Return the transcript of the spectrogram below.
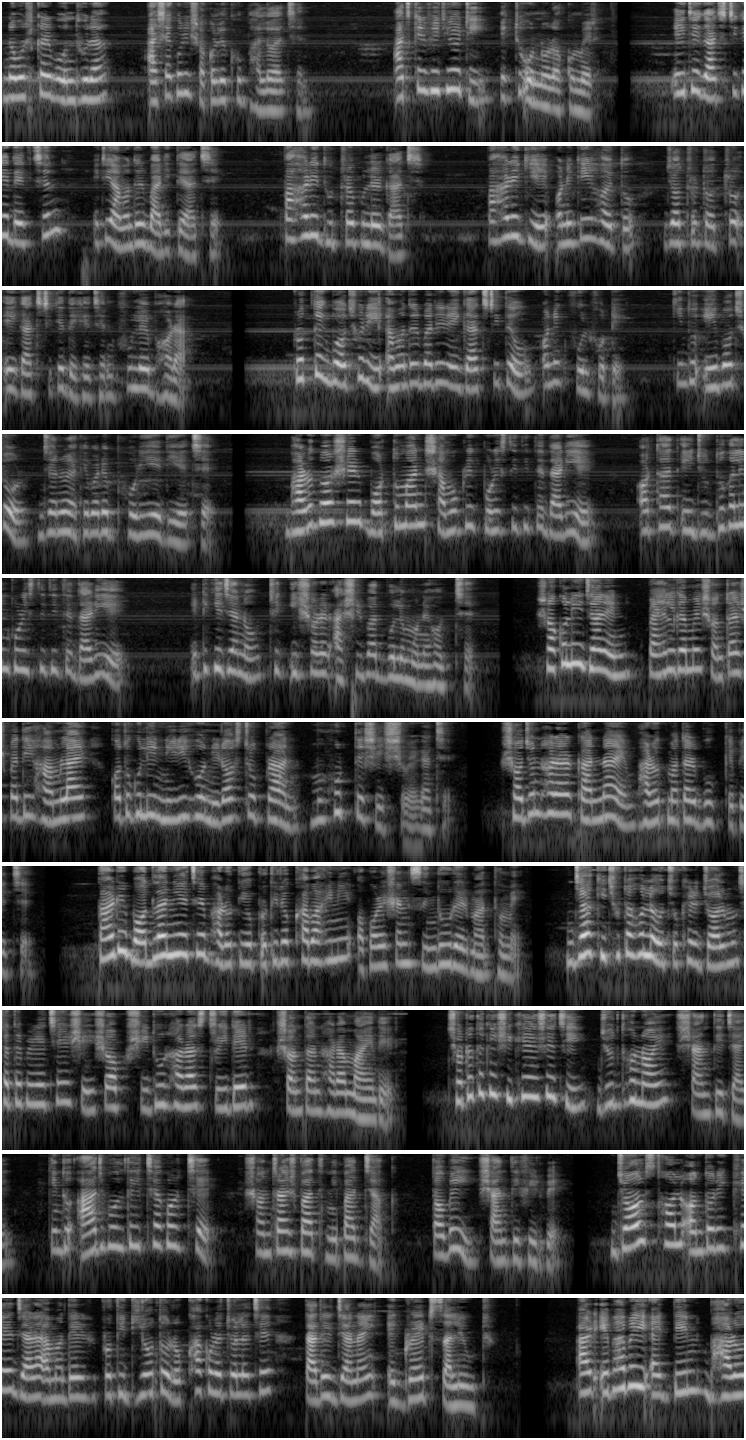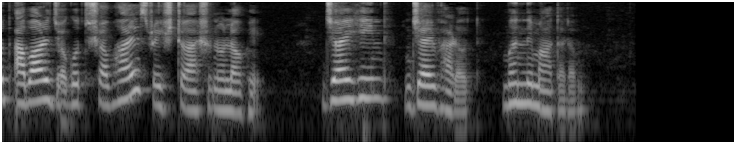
নমস্কার বন্ধুরা, আশা করি সকলে খুব ভালো আছেন। আজকের ভিডিওটি একটু অন্য রকমের। এই যে গাছটিকে দেখছেন, এটি আমাদের বাড়িতে আছে। পাহাড়ি ধুত্রা ফুলের গাছ। পাহাড়ে গিয়ে অনেকেই হয়তো যত্রতত্র এই গাছটিকে দেখেছেন, ফুলে ভরা। প্রত্যেক বছরই আমাদের বাড়ির এই গাছটিতেও অনেক ফুল ফোটে। কিন্তু এই বছর যেন একেবারে ভরিয়ে দিয়েছে। ভারতবর্ষের বর্তমান সামগ্রিক পরিস্থিতিতে দাঁড়িয়ে অর্থাৎ এই যুদ্ধকালীন পরিস্থিতিতে দাঁড়িয়ে এটিকে যেন ঠিক ঈশ্বরের আশীর্বাদ বলে মনে হচ্ছে। সকলেই জানেন পেহেলগামের সন্ত্রাসবাদী হামলায় কতগুলি নিরীহ নিরস্ত্র প্রাণ মুহূর্তে শেষ হয়ে গেছে। স্বজনহারার কান্নায় ভারত মাতার বুক কেঁপেছে। তারই বদলা নিয়েছে ভারতীয় প্রতিরক্ষা বাহিনী অপারেশন সিন্দুরের মাধ্যমে। যা কিছুটা হলেও চোখের জল মোছাতে পেরেছে সেই সব সিঁদুরহারা স্ত্রীদের, সন্তানহারা মায়েদের। ছোট থেকে শিখে এসেছি, যুদ্ধ নয়, শান্তি চাই। কিন্তু আজ বলতে ইচ্ছা করছে, সন্ত্রাসবাদ নিপাত যাক, তবেই শান্তি ফিরবে। জল স্থল অন্তরিক্ষে যারা আমাদের প্রতিনিয়ত রক্ষা করে চলেছে, তাদের জানাই এ গ্রেট স্যালিউট। আর এভাবেই একদিন ভারত আবার জগৎ সভায় শ্রেষ্ঠ আসন লভে। জয় হিন্দ, জয় ভারত, বন্দে মাতারম।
